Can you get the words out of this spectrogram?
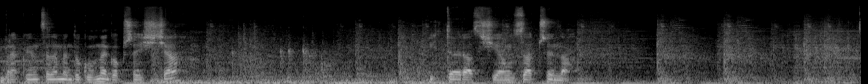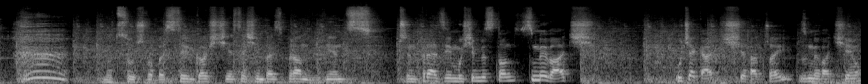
Brakujący element do głównego przejścia. I teraz się zaczyna. No cóż, wobec tych gości jesteśmy bezbronni, więc czym prędzej musimy stąd zmywać. Uciekać raczej, zmywać się.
